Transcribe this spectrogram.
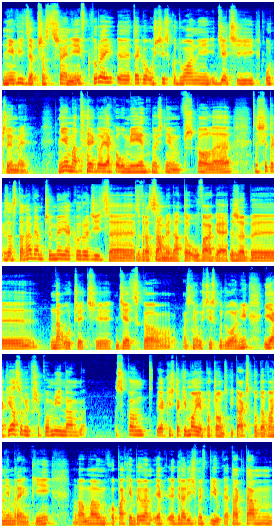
nie widzę przestrzeni, w której y, tego uścisku dłoni dzieci uczymy. Nie ma tego jako umiejętność, nie wiem, w szkole. Też się tak zastanawiam, czy my jako rodzice zwracamy na to uwagę, żeby nauczyć dziecko właśnie uścisku dłoni. I jak ja sobie przypominam skąd jakieś takie moje początki, tak, z podawaniem ręki. No, małym chłopakiem byłem, jak graliśmy w piłkę, tak, tam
